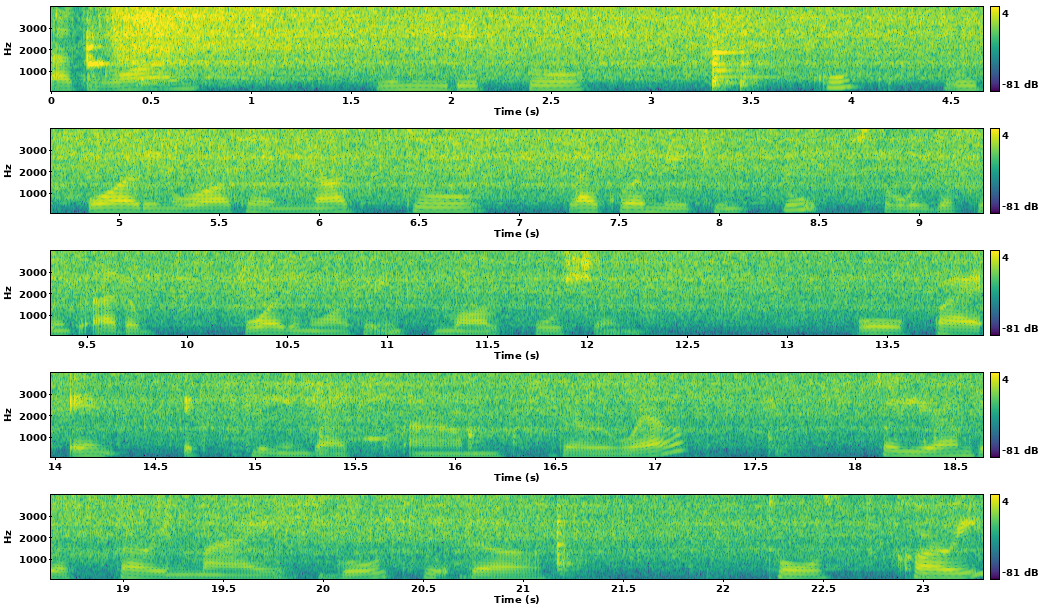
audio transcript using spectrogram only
at once. We need it to cook with boiling water not to like we're making soup so we're just going to add a boiling water in small portions. Hope I explained that um, very well. So here I'm just stirring my goat with the toast curry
